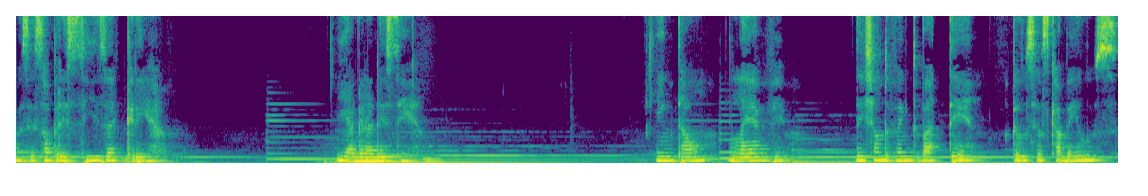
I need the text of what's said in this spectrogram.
Você só precisa crer e agradecer. Então, leve, deixando o vento bater pelos seus cabelos,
